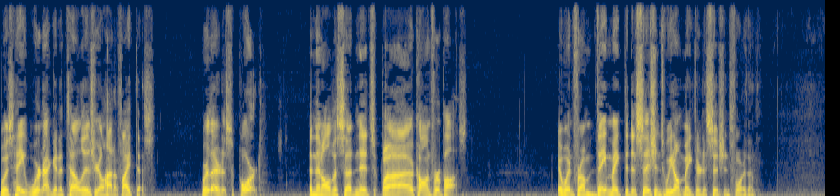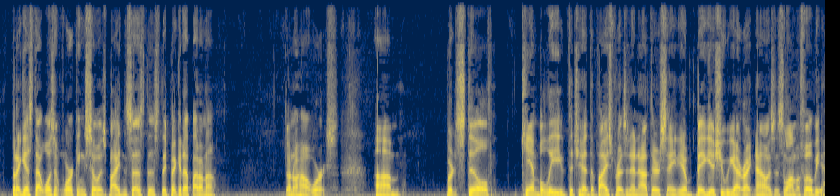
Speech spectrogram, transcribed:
was, hey, we're not going to tell Israel how to fight this. We're there to support. And then all of a sudden it's uh, calling for a pause. It went from they make the decisions, we don't make their decisions for them. But I guess that wasn't working. So as Biden says this, they pick it up. I don't know. Don't know how it works. Um, but still, can't believe that you had the vice president out there saying, you know, big issue we got right now is Islamophobia.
